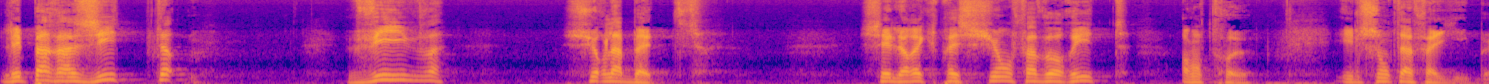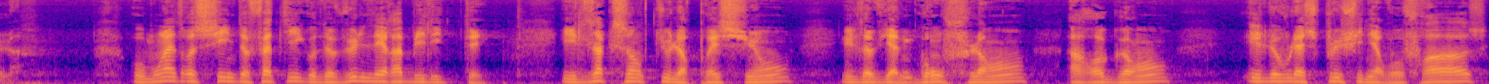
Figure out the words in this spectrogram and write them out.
Les parasites vivent sur la bête. C'est leur expression favorite entre eux. Ils sont infaillibles. Au moindre signe de fatigue ou de vulnérabilité, ils accentuent leur pression, ils deviennent gonflants, arrogants, ils ne vous laissent plus finir vos phrases,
